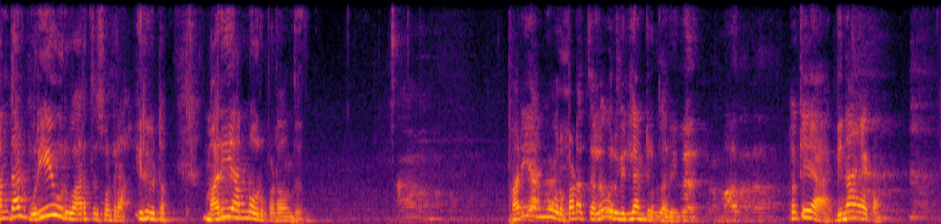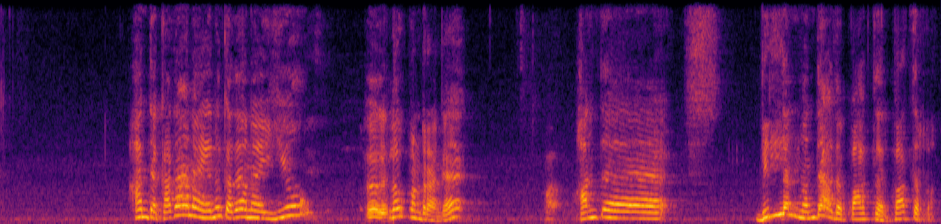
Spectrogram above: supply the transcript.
அந்த ஒரே ஒரு வார்த்தை சொல்றான் இருக்கட்டும். மரியான்னு ஒரு படம் வந்தது. மரியான்னு ஒரு படத்துல ஒரு வில்லன் இருப்பாரு ஓகேயா விநாயகம் அந்த கதாநாயகனும் கதாநாயகியும் லவ் பண்றாங்க. அந்த வில்லன் வந்து அதை பார்த்த பார்த்துடுறான்.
